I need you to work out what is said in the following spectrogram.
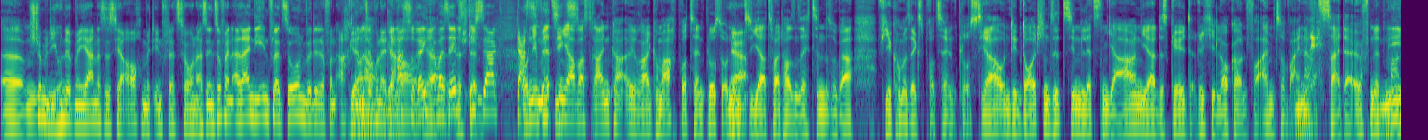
Ähm, Stimmt, die 100 Milliarden, das ist ja auch mit Inflation. Also insofern allein die Inflation würde davon 98, genau, 100, genau, da hast du recht, ja, aber selbst ich sage, das Und im letzten nix. Jahr war es 3,8 Prozent plus und ja. im Jahr 2016 sogar 4,6 Prozent plus. Ja, und den Deutschen sitzt in den letzten Jahren ja das Geld richtig locker und vor allem zur Weihnachtszeit nee, eröffnet man.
